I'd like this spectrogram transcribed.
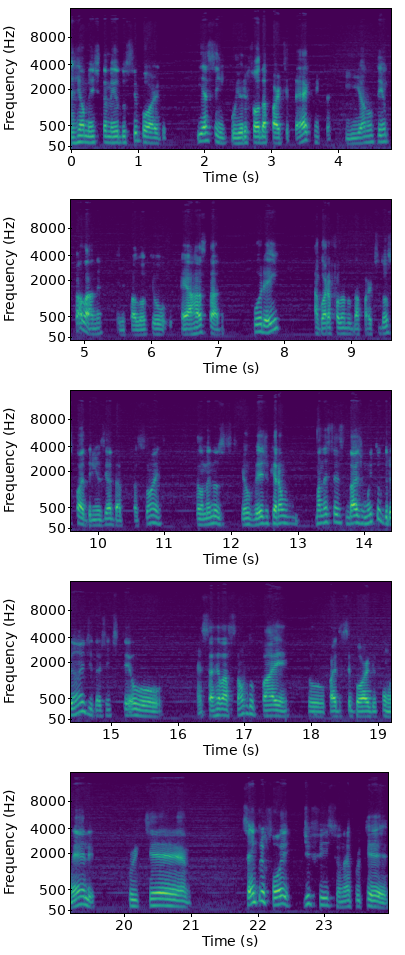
realmente também o do Cyborg. E assim, o Yuri falou da parte técnica e eu não tenho o que falar, né? Ele falou que é arrastado. Porém, agora falando da parte dos quadrinhos e adaptações, pelo menos eu vejo que era uma necessidade muito grande da gente ter o, essa relação do pai do pai do Cyborg com ele, porque sempre foi difícil, né? Porque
